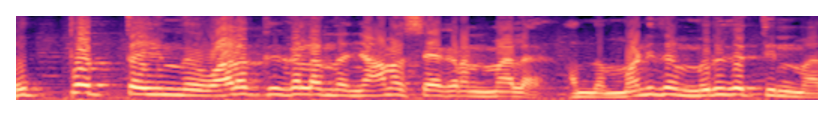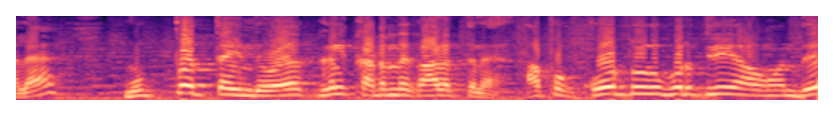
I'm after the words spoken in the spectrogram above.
முப்பத்தைந்து வழக்குகள் அந்த ஞானசேகரன் மேல அந்த மனித மிருகத்தின் மேல முப்பத்தைந்து வழக்குகள் கடந்த காலத்துல. அப்போ கோட்டூர்புரத்துலயும் அவன் வந்து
